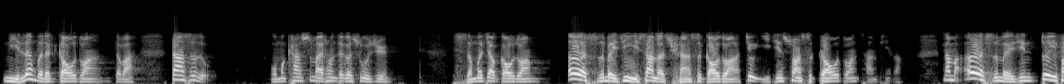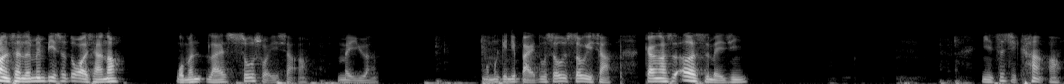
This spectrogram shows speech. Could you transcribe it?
你认为的高端，对吧？但是我们看速卖通这个数据，什么叫高端？二十美金以上的全是高端，就已经算是高端产品了。那么二十美金兑换成人民币是多少钱呢？我们来搜索一下啊，美元。我们给你百度搜搜一下，刚刚是二十美金，你自己看啊。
